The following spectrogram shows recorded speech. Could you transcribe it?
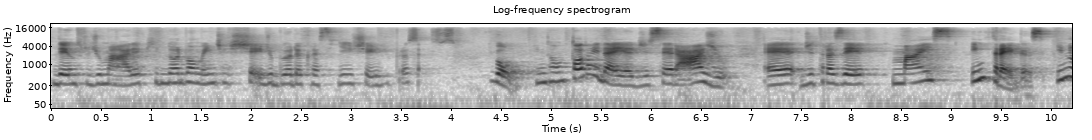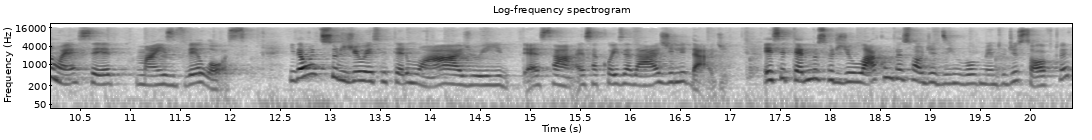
dentro de uma área que normalmente é cheia de burocracia e cheia de processos. Bom, então toda a ideia de ser ágil é de trazer mais entregas e não é ser mais veloz. E de onde surgiu esse termo ágil e essa, essa coisa da agilidade? Esse termo surgiu lá com o pessoal de desenvolvimento de software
